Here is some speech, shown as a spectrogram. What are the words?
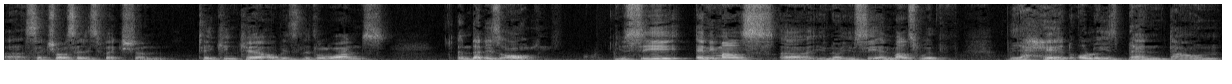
uh, sexual satisfaction, taking care of its little ones, and that is all. You see animals, uh, you know, you see animals with their head always bent down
